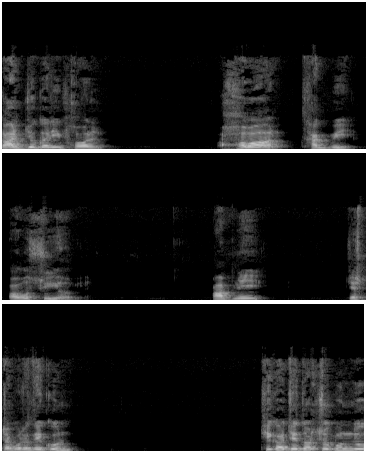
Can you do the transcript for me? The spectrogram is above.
কার্যকারী ফল হওয়ার থাকবে অবশ্যই হবে। আপনি চেষ্টা করে দেখুন। ঠিক আছে দর্শক বন্ধু,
